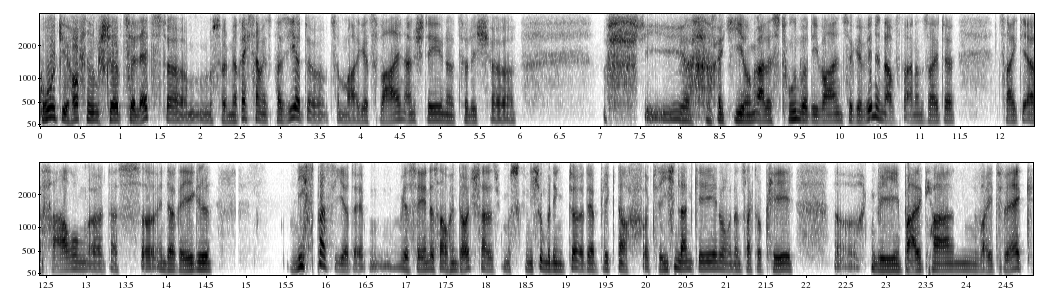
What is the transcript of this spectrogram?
Gut, die Hoffnung stirbt zuletzt. Ähm, was soll mir recht haben, jetzt passiert, äh, zumal jetzt Wahlen anstehen, natürlich äh, die Regierung alles tun wird, die Wahlen zu gewinnen. Auf der anderen Seite zeigt die Erfahrung, äh, dass in der Regel nichts passiert. Wir sehen das auch in Deutschland. Es muss nicht unbedingt äh, der Blick nach Griechenland gehen, wo man dann sagt, okay, äh, irgendwie Balkan weit weg.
